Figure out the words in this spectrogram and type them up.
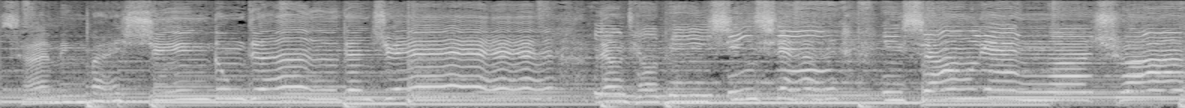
才明白心动的感觉。两条平行线因相恋而串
